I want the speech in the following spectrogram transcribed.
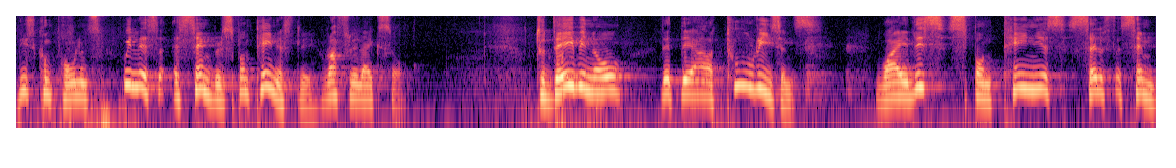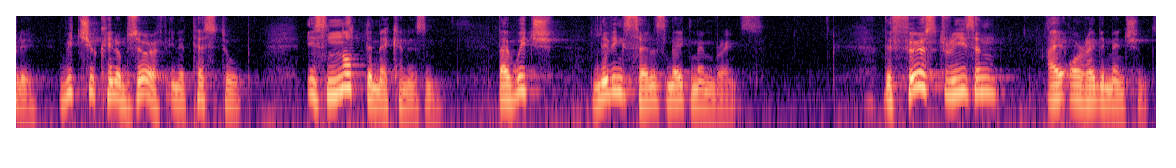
these components will assemble spontaneously, roughly like so. Today we know that there are two reasons why this spontaneous self assembly, which you can observe in a test tube, is not the mechanism by which living cells make membranes. The first reason I already mentioned.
